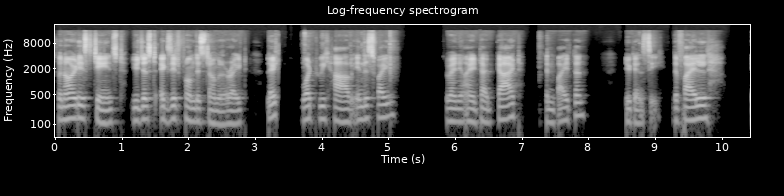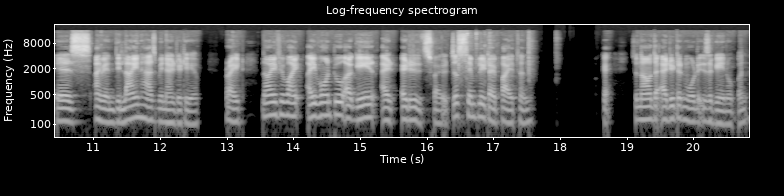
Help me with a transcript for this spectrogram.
So now it is changed. You just exit from this terminal right? Let's what we have in this file. So when i type cat in python you can see. The file is i mean the line has been added here right? Now if you want i want to again edit this file. Just simply type python. Okay. So now the editor mode is again open.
